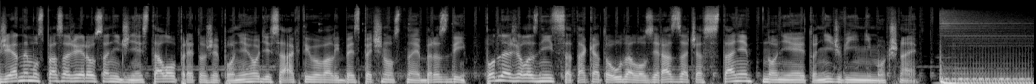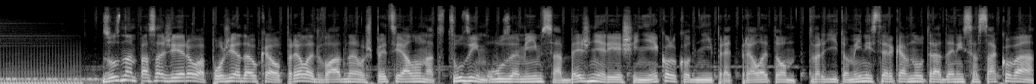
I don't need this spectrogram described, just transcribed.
Žiadnemu z pasažierov sa nič nestalo, pretože po nehode sa aktivovali bezpečnostné brzdy. Podľa železníc sa takáto udalosť raz za čas stane, no nie je to nič výnimočné. Zoznam pasažierov a požiadavka o prelet vládneho špeciálu nad cudzím územím sa bežne rieši niekoľko dní pred preletom. Tvrdí to ministerka vnútra Denisa Saková.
